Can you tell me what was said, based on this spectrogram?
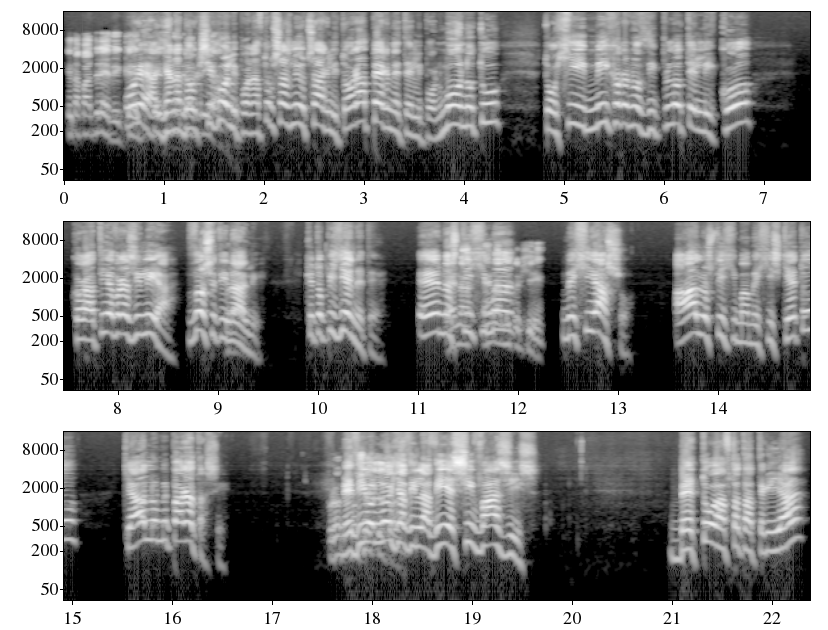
Και τα παντρεύει. Ωραία, για να το εξηγώ λοιπόν, αυτό που σας λέει ο Τσάρλι τώρα, παίρνετε λοιπόν μόνο του το χ ημίχρονο διπλό τελικό Κροατία-Βραζιλία. Δώσε την άλλη. Και το πηγαίνετε. Ένα, ένα στοίχημα ένα με, με χ άσο. Άλλο στοίχημα με χ σκέτο και άλλο με παράταση. με δύο λόγια δηλαδή, εσύ βάζεις μπετό αυτά τα τρία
